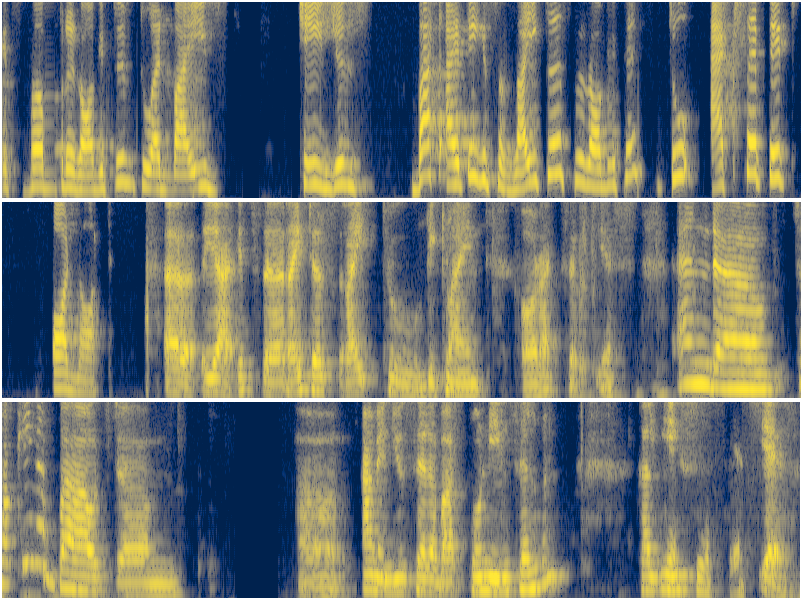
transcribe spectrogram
it's her prerogative to advise changes, but I think it's a writer's prerogative to accept it or not. uh, yeah, it's the writer's right to decline or accept. Yes, and uh, talking about, um, uh, I mean, you said about Ponniyin Selvan, Kalki's. Yes, yes, yes. Yes.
